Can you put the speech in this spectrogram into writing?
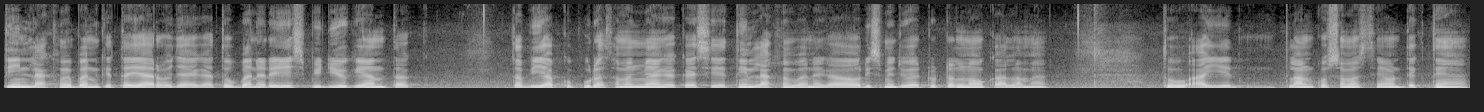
तीन लाख में बन के तैयार हो जाएगा। तो बने रहिए इस वीडियो के अंत तक, तभी आपको पूरा समझ में आएगा कैसे ये तीन लाख में बनेगा और इसमें जो है टोटल नौ कालम है। तो आइए प्लान को समझते हैं और देखते हैं।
